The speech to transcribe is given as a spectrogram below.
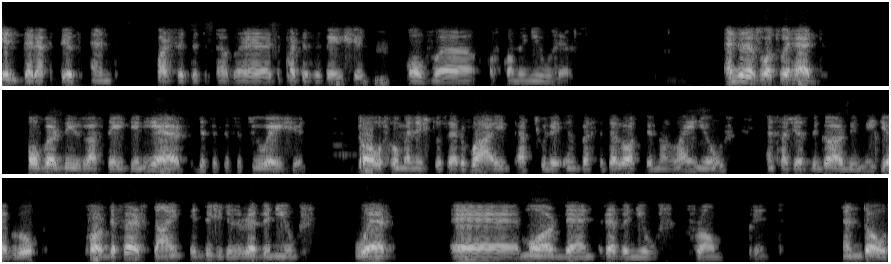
interactive and uh, the participation of, uh, of common users. And this is what we had over these last 18 years. This is the situation. Those who managed to survive actually invested a lot in online news, and such as the Guardian Media Group, for the first time, digital revenues were uh, more than revenues from print. And those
